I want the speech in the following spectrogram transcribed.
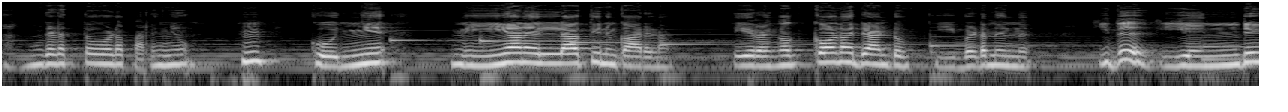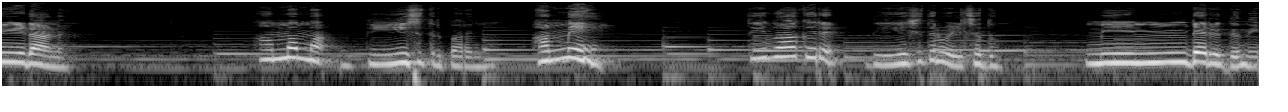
സങ്കടത്തോടെ പറഞ്ഞു "ഹും, കുഞ്ഞ് നീയാണ് എല്ലാത്തിനും കാരണം. ഇറങ്ങക്കോണം രണ്ടും ഇവിടെ നിന്ന്. ഇത് എന്റെ വീടാണ്. അമ്മമ്മ ദേഷ്യത്തിൽ പറഞ്ഞു അമ്മേ ദിവാകരൻ ദേഷ്യത്തിൽ വിളിച്ചതും മിണ്ടരുത് നീ?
